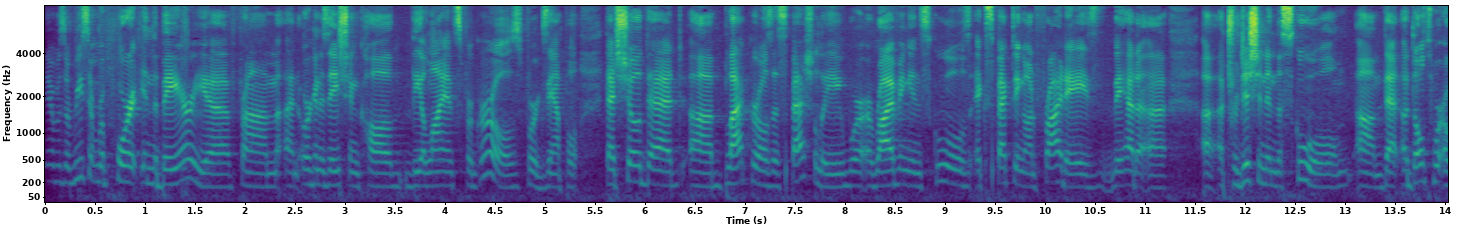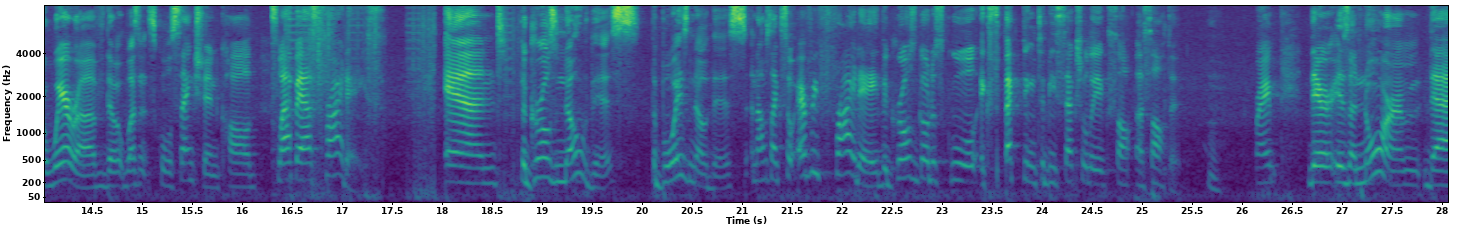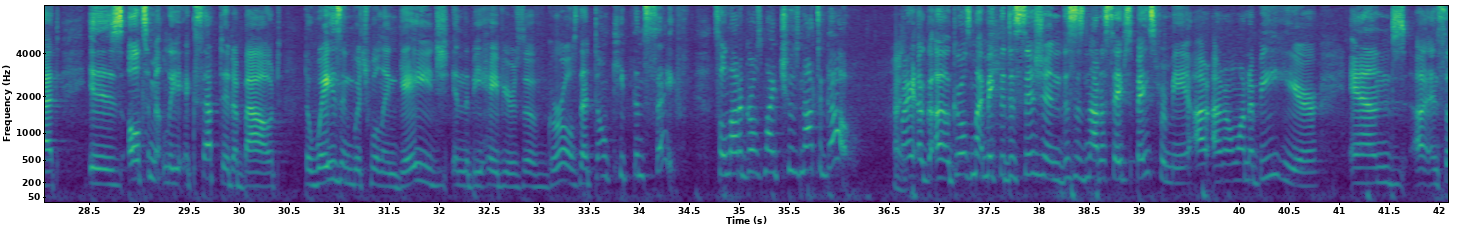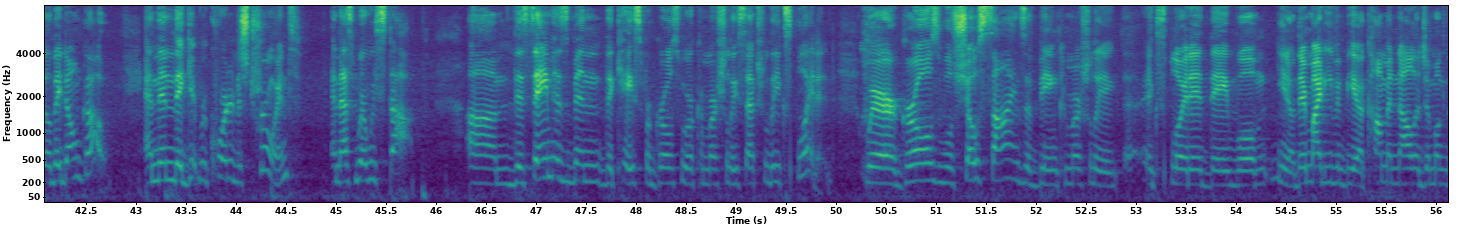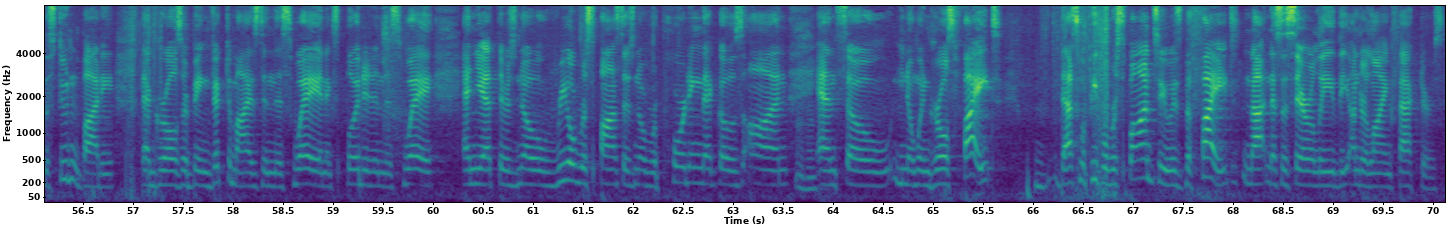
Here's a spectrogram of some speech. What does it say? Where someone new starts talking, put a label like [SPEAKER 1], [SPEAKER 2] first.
[SPEAKER 1] There was a recent report in the Bay Area from an organization called the Alliance for Girls, for example, that showed that uh, black girls, especially, were arriving in schools expecting on Fridays. They had a, a, a tradition in the school um, that adults were aware of, though it wasn't school sanctioned, called Slap Ass Fridays. And the girls know this, the boys know this. And I was like, so every Friday, the girls go to school expecting to be sexually assaulted right? There is a norm that is ultimately accepted about the ways in which we'll engage in the behaviors of girls that don't keep them safe. So a lot of girls might choose not to go. Right. right? Girls might make the decision, this is not a safe space for me, I, I don't want to be here, and, uh, and so they don't go. And then they get recorded as truant, and that's where we stop. Um, the same has been the case for girls who are commercially sexually exploited, where girls will show signs of being commercially uh, exploited. They will, you know, there might even be a common knowledge among the student body that girls are being victimized in this way and exploited in this way, and yet there's no real response, there's no reporting that goes on. Mm-hmm. And so, you know, when girls fight, that's what people respond to is the fight, not necessarily the underlying factors.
